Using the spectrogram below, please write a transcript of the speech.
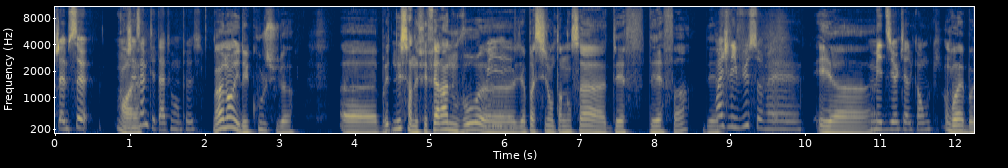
J'aime ça. ouais. Je les aime tes tatous en plus. Non, non, il est cool celui-là. Euh, Britney s'en est fait faire un nouveau euh, Oui. il y a pas si longtemps que ça à DF, DFA. DF. Moi, je l'ai vu sur euh, Et euh, média quelconque. ouais, bah,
